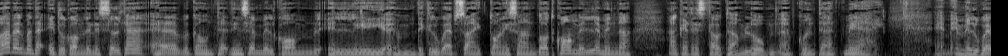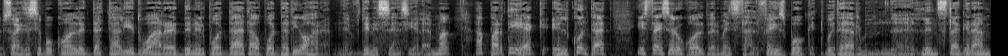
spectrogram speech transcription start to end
Għabel ma daqqidilkom din is-silta, eh, kont insemmilkom li ehm, dik il-website tonisan.com illi minna anke tistgħu tagħmlu eh, kuntatt miegħi. Ehm, il-website isibu koll id-dettalji dwar din il-poddata u poddati oħra f'din is-sensiela. Imma apparti hekk il-kuntatt jista' jsir ukoll permezz tal-Facebook, Twitter, mm, l-Instagram,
